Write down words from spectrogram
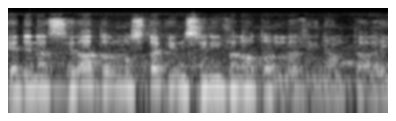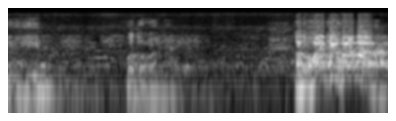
হেদেনা আর হয় কি হয় না?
